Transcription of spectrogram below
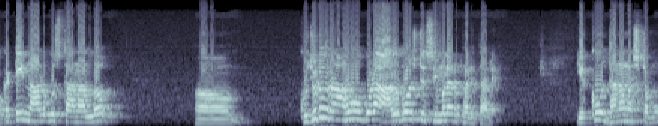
ఒకటి నాలుగు స్థానాల్లో కుజుడు రాహువు కూడా ఆల్మోస్ట్ సిమిలర్ ఫలితాలే. ఎక్కువ ధన నష్టము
